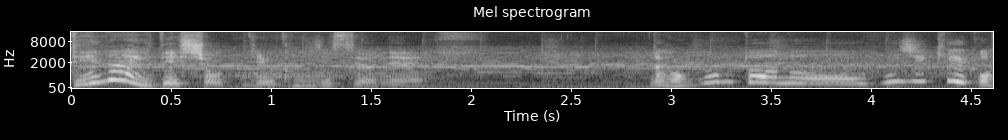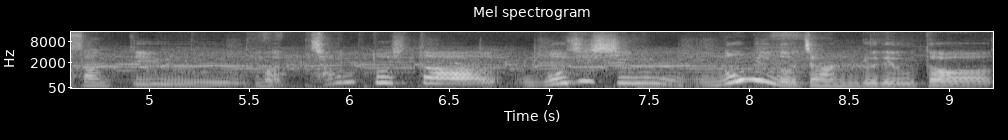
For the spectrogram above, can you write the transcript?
出ないでしょっていう感じですよね。だから本当あの藤圭子さんっていう、まあ、ちゃんとしたご自身のみのジャンルで歌っ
